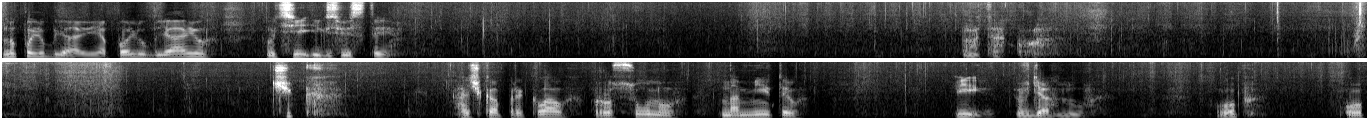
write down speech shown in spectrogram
Ну, полюбляю я, полюбляю оці ікс-вісти. Отако. Чик. Гачка приклав, просунув, намітив і вдягнув. Оп, оп,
